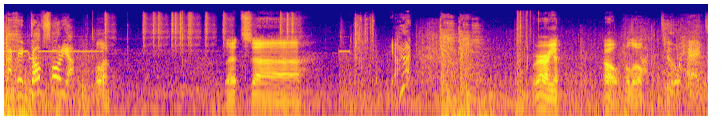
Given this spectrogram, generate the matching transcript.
snapping doves for you. Hold on. Let's, uh... Yeah. Where are you? Oh, hello. Two heads.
